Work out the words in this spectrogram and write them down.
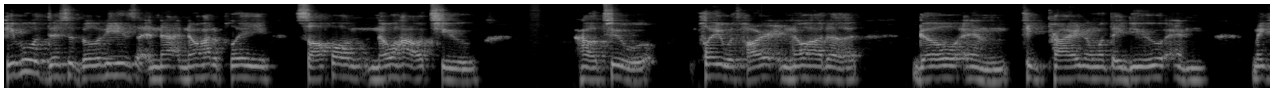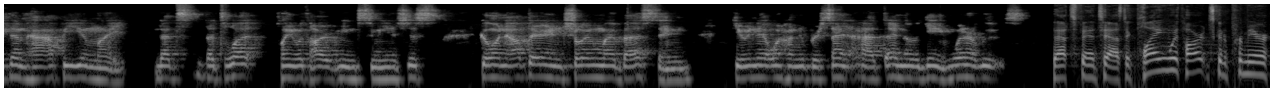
people with disabilities and that know how to play softball know how to how to play with heart and know how to go and take pride in what they do and make them happy. And like that's that's what playing with heart means to me. It's just going out there and showing my best and giving it 100% at the end of the game win or lose That's fantastic. Playing with Heart is going to premiere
